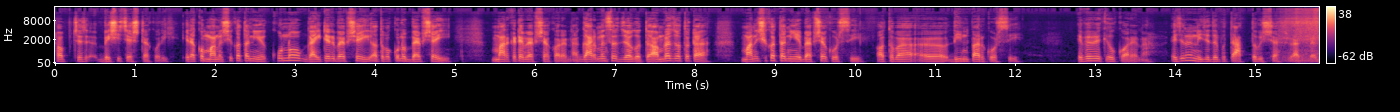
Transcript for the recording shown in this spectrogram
সবচেয়ে বেশি চেষ্টা করি। এরকম মানসিকতা নিয়ে কোনো গাইটের ব্যবসায়ী অথবা কোনো ব্যবসায়ী মার্কেটে ব্যবসা করে না। গার্মেন্টসের জগতে আমরা যতটা মানসিকতা নিয়ে ব্যবসা করছি অথবা দিন পার করছি, এভাবে কেউ করে না। এই জন্য নিজেদের প্রতি আত্মবিশ্বাস রাখবেন।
